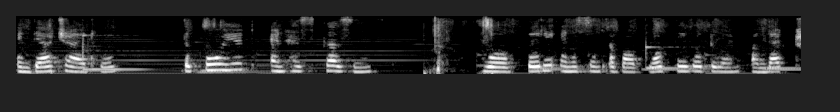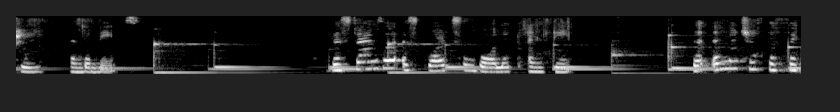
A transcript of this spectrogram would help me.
In their childhood, the poet and his cousins were very innocent about what they were doing on that tree and the leaves. This stanza is quite symbolic and deep. The image of the fig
